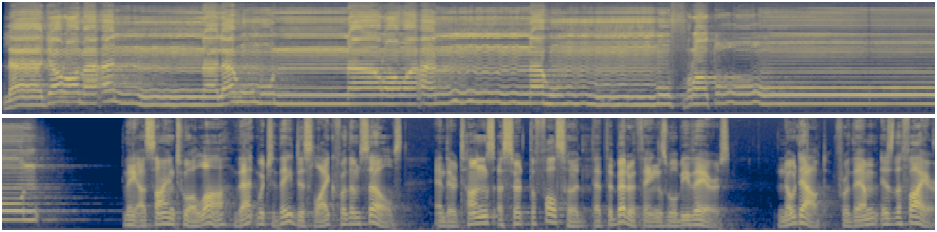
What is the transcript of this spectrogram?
لا جرم أن لهم النار وأنهم مفرطون. They assign to Allah that which they dislike for themselves, and their tongues assert the falsehood that the better things will be theirs. No doubt, for them is the fire,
